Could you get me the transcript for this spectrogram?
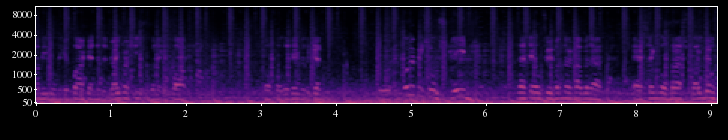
I'm able to get back into the driver's seat when I get back off holiday with the kids. So it's going to be so strange, this L200 having a, a single mass flywheel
